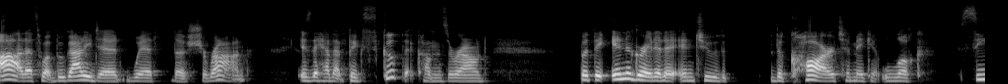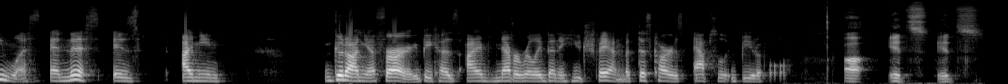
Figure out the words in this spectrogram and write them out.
ah, that's what Bugatti did with the Chiron, is they have that big scoop that comes around, but they integrated it into the the car to make it look seamless. And this is, I mean, good on you, Ferrari, because I've never really been a huge fan, but this car is absolutely beautiful. Uh, it's it's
